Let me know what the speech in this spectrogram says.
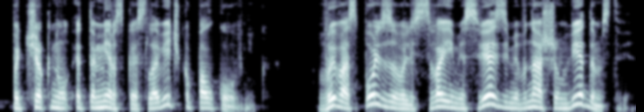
— подчеркнул это мерзкое словечко полковник. «Вы воспользовались своими связями в нашем ведомстве,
